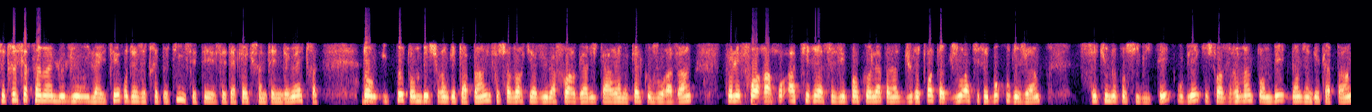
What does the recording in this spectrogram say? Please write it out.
C'est très certainement le lieu où il a été. Rodez est très petit, c'était à quelques centaines de mètres. Donc, il peut tomber sur un guet-apens. Il faut savoir qu'il a vu la foire la Carême quelques jours avant, que les foires a- attiraient à ces époques-là, pendant duré trois, quatre jours, attiraient beaucoup de gens. C'est une possibilité, ou bien qu'il soit vraiment tombé dans un guet-apens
